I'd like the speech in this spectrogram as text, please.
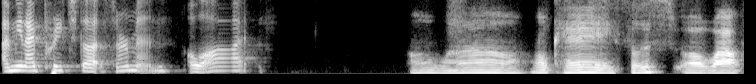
I mean, I preached that sermon a lot. Oh wow. Okay. So this. Oh wow.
